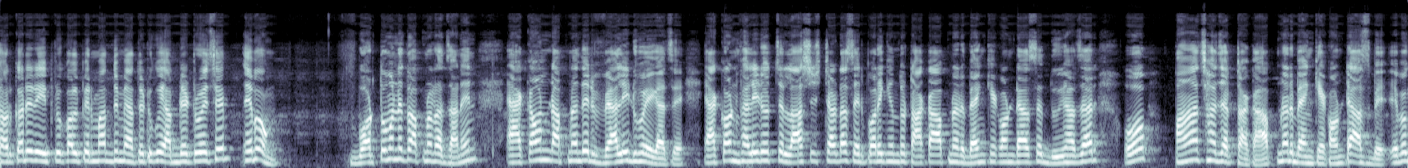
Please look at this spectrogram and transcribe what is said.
সরকারের এই প্রকল্পের মাধ্যমে এতটুকুই আপডেট রয়েছে এবং বর্তমানে তো আপনারা জানেন অ্যাকাউন্ট আপনাদের ভ্যালিড হয়ে গেছে। অ্যাকাউন্ট ভ্যালিড হচ্ছে লাস্ট স্ট্যাটাস এরপরে কিন্তু টাকা আপনার ব্যাঙ্ক অ্যাকাউন্টে আসে দুই হাজার ও পাঁচ হাজার টাকা আপনার ব্যাঙ্ক অ্যাকাউন্টে আসবে এবং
